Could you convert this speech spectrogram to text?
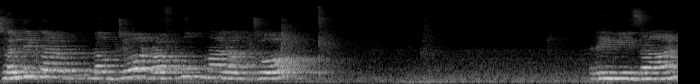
જલ્દી લખજો રફબુકમાં લખજો. રિવિઝન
